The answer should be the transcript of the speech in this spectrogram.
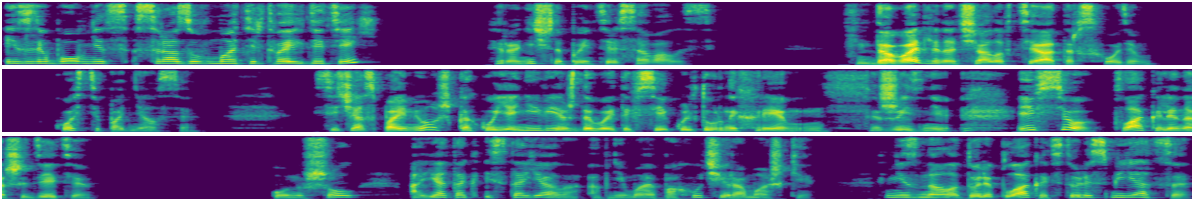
Из любовниц сразу в матерь твоих детей? Иронично поинтересовалась. Давай для начала в театр сходим. Костя поднялся. Сейчас поймешь, какой я невежда в этой всей культурной хрем... жизни. И все, плакали наши дети. Он ушел, а я так и стояла, обнимая пахучие ромашки. Не знала то ли плакать, то ли смеяться.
